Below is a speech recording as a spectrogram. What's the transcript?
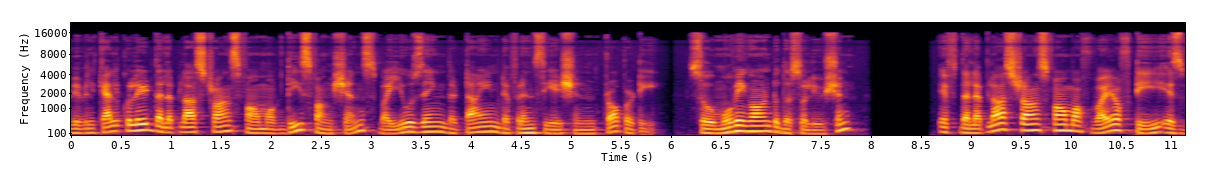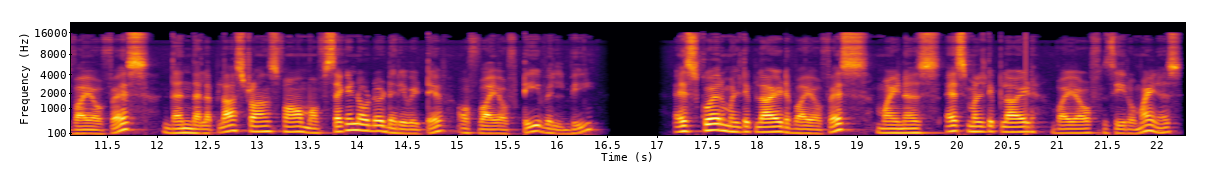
we will calculate the Laplace transform of these functions by using the time differentiation property. So moving on to the solution. If the Laplace transform of y of t is y of s, then the Laplace transform of second order derivative of y of t will be s square multiplied y of s minus s multiplied y of 0 minus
